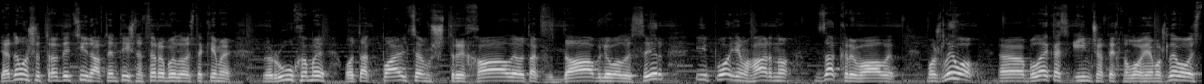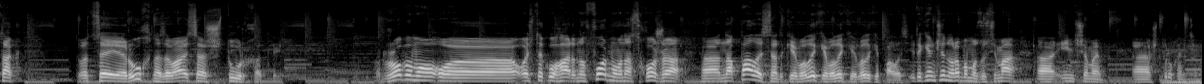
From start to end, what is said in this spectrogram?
Я думаю, що традиційно, автентично це робили ось такими рухами, отак пальцем штрихали, отак вдавлювали сир і потім гарно закривали. Можливо, е, була якась інша технологія, можливо, ось так. Оцей рух називається штурхати. Робимо о, ось таку гарну форму. Вона схожа е, на палець, на такий великий, великий, великий палець. І таким чином робимо з усіма е, іншими е, штруханцями.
